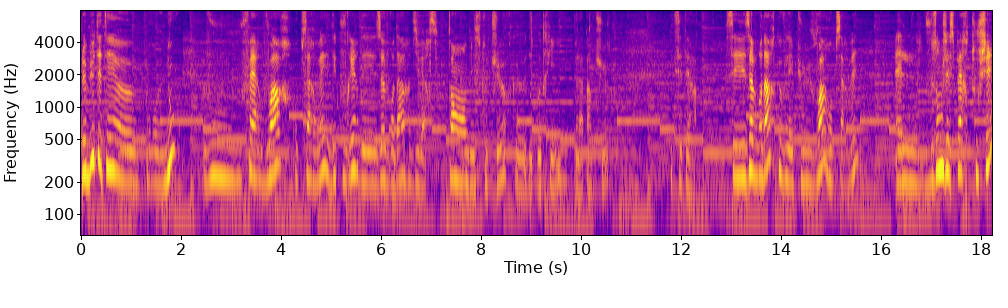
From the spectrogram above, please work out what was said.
Le but était euh, pour nous vous faire voir, observer découvrir des œuvres d'art diverses, tant des sculptures que des poteries, de la peinture, etc. Ces œuvres d'art que vous avez pu voir, observer, elles vous ont, j'espère, touché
